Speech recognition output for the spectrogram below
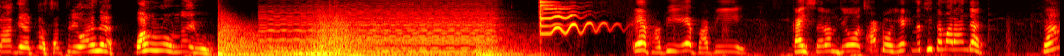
લાગે એટલે છત્રી હોય ને પડલું નહીં હું. એ ભાભી એ ભાભી. કાઈ શરમ જેવો છાટો હેક નથી તમારા અંદર? હા?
